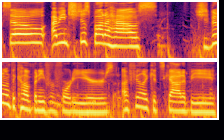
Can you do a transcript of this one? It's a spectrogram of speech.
so I mean, she just bought a house. She's been with the company for 40 years. I feel like it's got to be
